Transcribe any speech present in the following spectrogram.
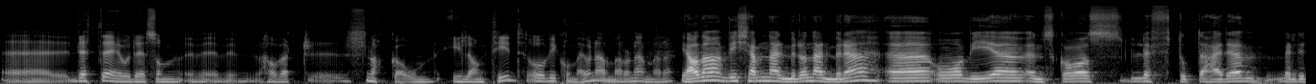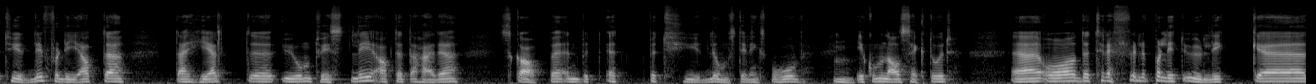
Eh, dette er jo det som har vært snakka om i lang tid, og vi kommer jo nærmere og nærmere. Ja da, vi kommer nærmere og nærmere, og vi ønsker å løfte opp det her veldig tydelig, fordi at det er helt uomtvistelig at dette her skaper et betydelig omstillingsbehov mm. i kommunal sektor. Eh, og det treffer på litt ulik eh,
